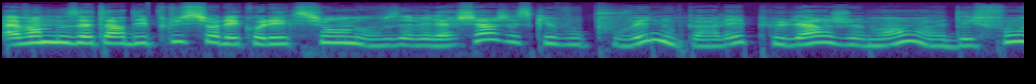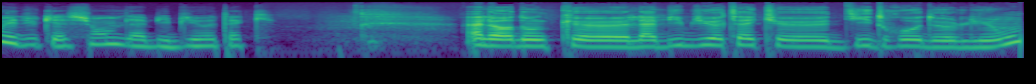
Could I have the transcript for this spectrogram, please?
Avant de nous attarder plus sur les collections dont vous avez la charge, est-ce que vous pouvez nous parler plus largement euh, des fonds éducation de la bibliothèque? Alors donc euh, la bibliothèque euh, d'Hydro de Lyon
